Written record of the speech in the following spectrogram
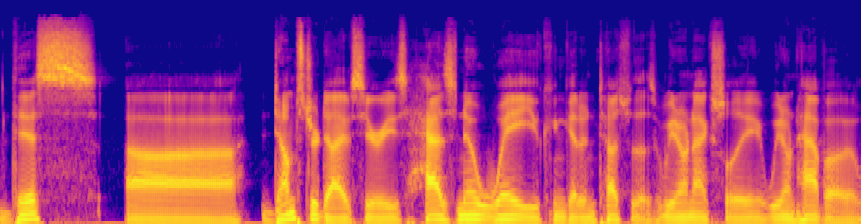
this uh, dumpster dive series has no way you can get in touch with us. We don't actually we don't have a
